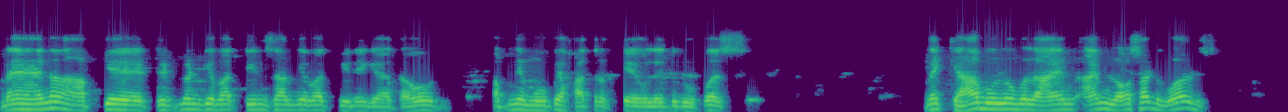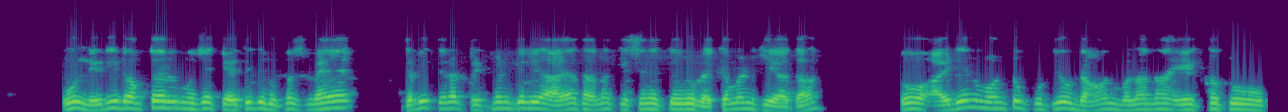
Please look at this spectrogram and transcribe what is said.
मैं है ना, आपके ट्रीटमेंट के बाद, तीन साल के बाद पीने गया था। वो अपने मुँह पे हाथ रख के बोले तो रूपस मैं क्या बोलूँ, बोला I am I am loss at words वो लेडी डॉक्टर मुझे कहती थी रूपस मैं जब भी तेरा ट्रीटमेंट के लिए आया था ना, किसी ने तेरे रेकमेंड किया था तो I don't want to put you down बोला ना, एक तो तू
